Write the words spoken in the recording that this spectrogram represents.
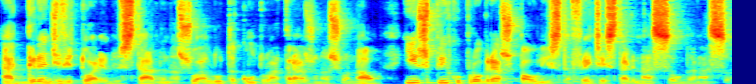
a grande vitória do Estado na sua luta contra o atraso nacional e explica o progresso paulista frente à estagnação da nação.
